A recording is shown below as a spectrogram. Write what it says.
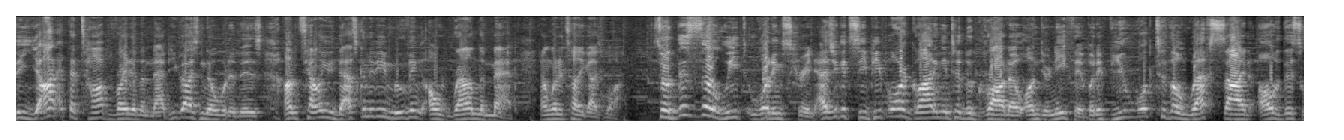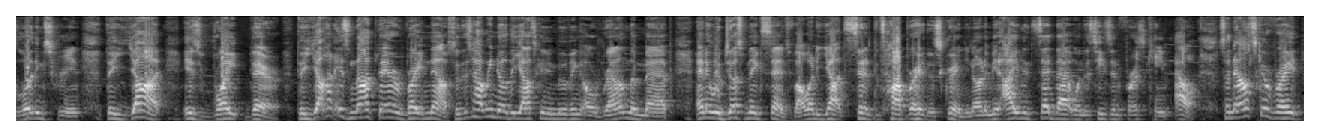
the yacht at the top right of the map, you guys know what it is. I'm telling you, that's going to be moving around the map. I'm going to tell you guys why. So this is elite loading screen. As you can see, people are gliding into the grotto underneath it. But if you look to the left side of this loading screen, the yacht is right there. The yacht is not there right now. So this is how we know the yacht's going to be moving around the map. And it would just make sense. Why would a yacht sit at the top right of the screen? You know what I mean? I even said that when the season first came out. So now let's go right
